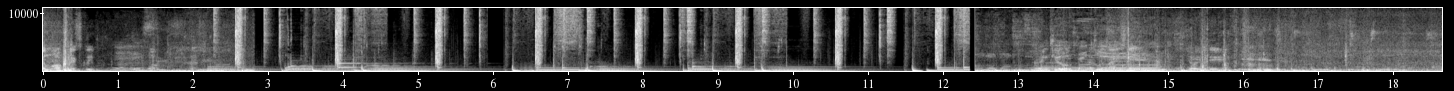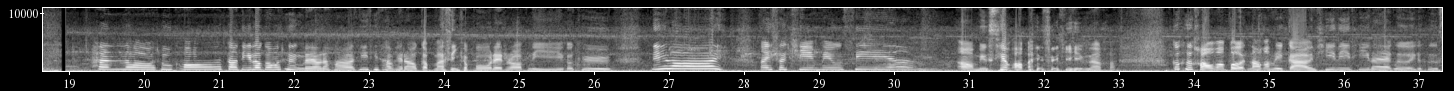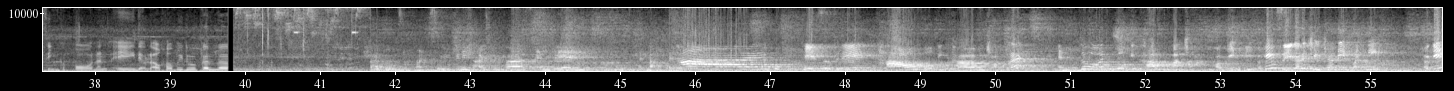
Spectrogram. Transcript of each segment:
um, museum of ice cream. Yes. Wow. Thank you. Thank Have a nice day. you. Enjoy your day. ฮัลโหลทุกคน ตอนนี้เราก็มาถึงแล้วนะคะ ที่ที่ทำให้เรากลับมาสิงคโปร์ในรอบนี้ก็คือ นี่เลย ไอศครีมมิวเซียมอ๋อมิวเซียมออฟไอศครีมนะคะก็คือเขามาเปิดนอกอเมริกาเป็นที่นี่ที่แรกเลยก็คือสิงคโปร์นั่นเอง เดี๋ยวเราเข้าไปดูกันเลย So you finish ice cream first and then you can laugh. Hi! Okay, so today Tao will become chocolate and soon will become matcha or green tea. Okay, so you gotta change your name like me. Okay?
